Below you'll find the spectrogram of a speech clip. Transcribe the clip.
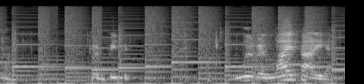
Come on. Come on. Gonna beat the living life out of you.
